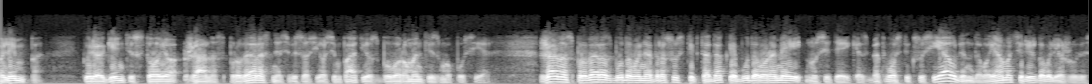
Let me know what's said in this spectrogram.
Olimpą, kurio ginti stojo Žanas Proveras, nes visos jo simpatijos buvo romantizmo pusėje. Žanas Proveras būdavo nedrasus tik tada, kai būdavo ramiai nusiteikęs, bet vos tik susijaudindavo, jam atsiriždavo liežuvis.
